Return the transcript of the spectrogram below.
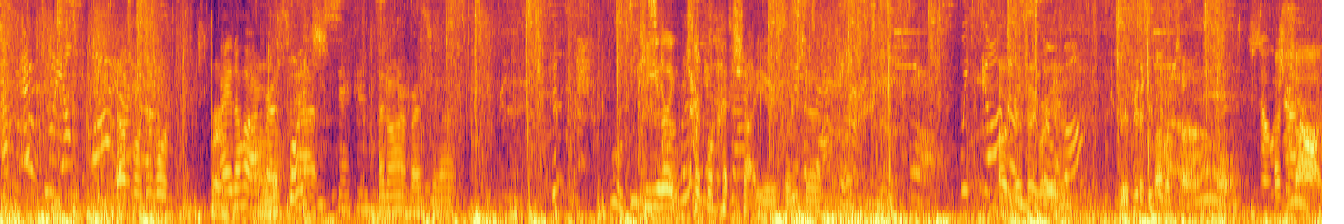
I'm actually on fire. Last one. Last one. I don't have rest for that. I don't have rest for that. He like triple headshot you or some shit. Oh, good pick. Snowball. Reaper the bottom top. I shot.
